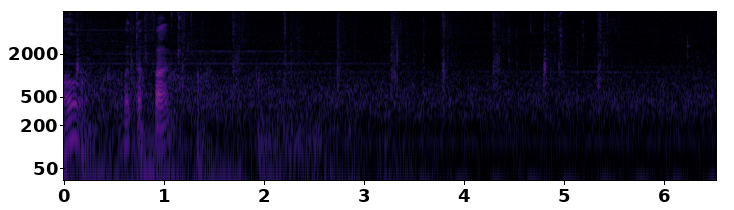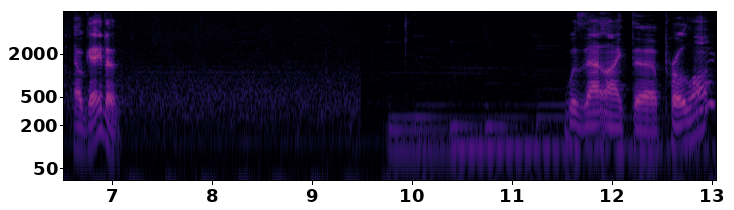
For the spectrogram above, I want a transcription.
Oh, what the fuck? Was that like the prologue?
